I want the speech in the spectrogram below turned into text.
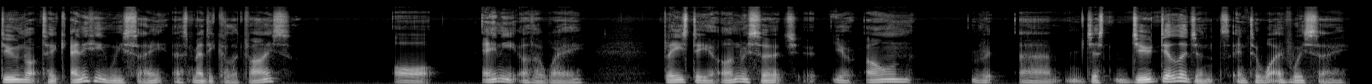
do not take anything we say as medical advice or any other way. Please do your own research, your own uh, just due diligence into whatever we say.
